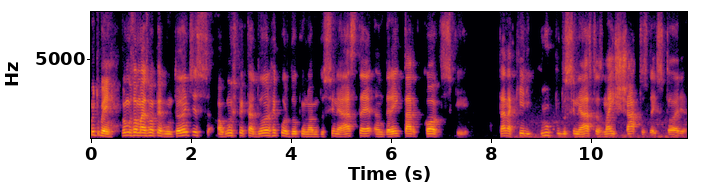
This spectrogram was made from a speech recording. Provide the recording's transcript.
Muito bem, vamos a mais uma pergunta. Antes, algum espectador recordou que o nome do cineasta é Andrei Tarkovsky. Está naquele grupo dos cineastas mais chatos da história.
